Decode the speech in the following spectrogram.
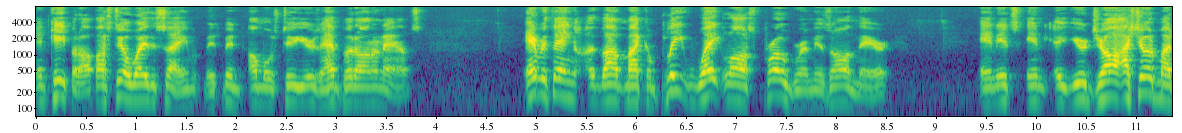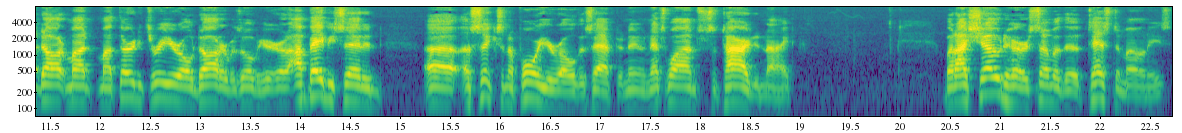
and keep it off. I still weigh the same. It's been almost two years. I haven't put on an ounce. Everything about my complete weight loss program is on there, and it's in uh, your jaw. I showed my daughter, my my 33 year old daughter was over here. I babysitted uh, a six and a four year old this afternoon. That's why I'm so tired tonight. But I showed her some of the testimonies,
